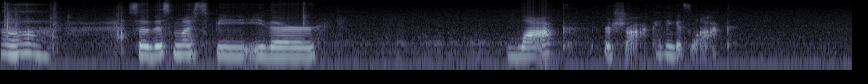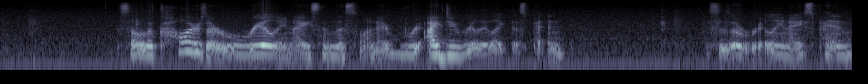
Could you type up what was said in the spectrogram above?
Oh. So this must be either lock or shock. I think it's lock. So the colors are really nice in this one. I, I do really like this pin. This is a really nice pin.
